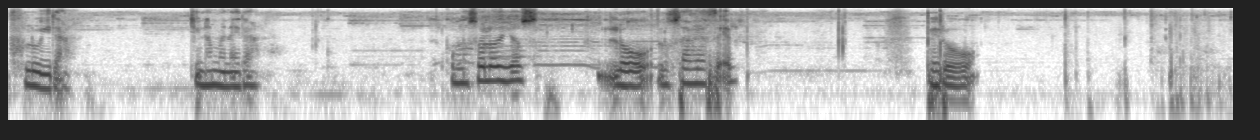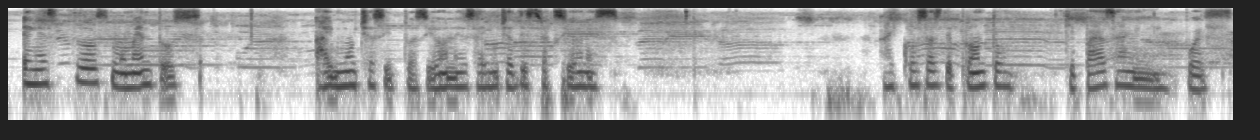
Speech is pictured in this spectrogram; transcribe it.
fluirá de una manera como solo Dios lo, lo sabe hacer. Pero en estos momentos hay muchas situaciones, hay muchas distracciones hay cosas de pronto que pasan y pues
